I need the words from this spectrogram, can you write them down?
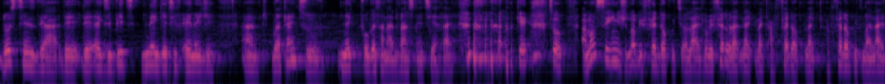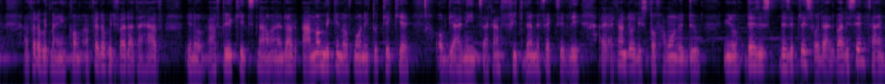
Those things they are they, they exhibit negative energy, and we are trying to make progress and advancement here, right? okay. So I'm not saying you should not be fed up with your life. You'll be fed up like like I'm fed up, like I'm fed up with my life, I'm fed up with my income, I'm fed up with the fact that I have, you know, I have three kids now and I don't have, I'm not making enough money to take care of their needs. I can't feed them effectively. I, I can't do all the stuff I want to do. You know, there's this, there's a place for that. But at the same time,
